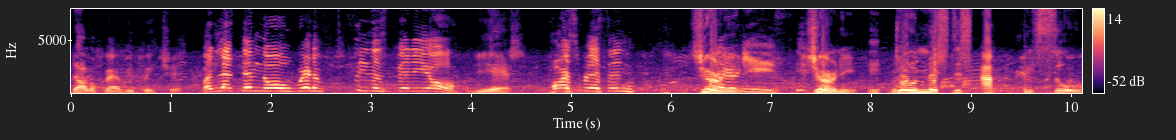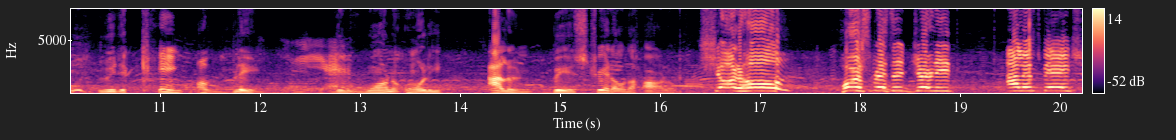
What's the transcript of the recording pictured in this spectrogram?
dollar for every picture. But let them know where to see this video. Yes. Horse racing Journey. journeys. Journey. Don't miss this episode with the king of bling, Yes. the one and only Alan Bay, straight out of Harlem. Sean Hall, horse racing journey, Alan Baje,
